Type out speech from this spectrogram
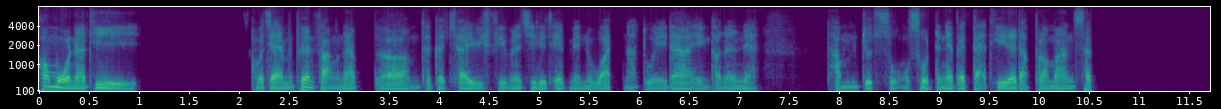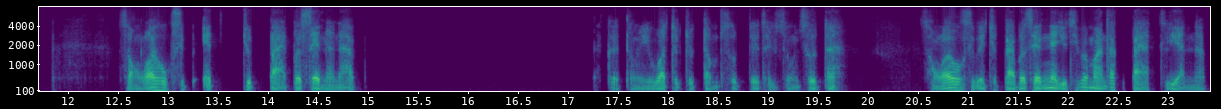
ข้อมูลนะที่เอามาแจ้งเพื่อนฟังนะครับถ้าเกิดใช้ฟิบนาชิลิเทสเมนวัดนะตัวเอดาเองตอนนั้นเนี่ยทำจุดสูงสุดเนี่ยไปแตะที่ระดับประมาณสักสองร้อยหกสิบเอ็ดจุดแปดเปอร์เซ็นต์นะครับ เกิดตรงนี้วัดจากจุดต่ำสุดไปถึงสูงสุดนะสองร้อยหกสิบเอ็ดจุดแปดเปอร์เซ็นต์เนี่ยอยู่ที่ประมาณสักแปดเหรียญนะครับ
